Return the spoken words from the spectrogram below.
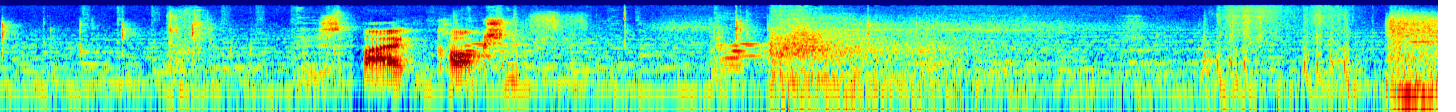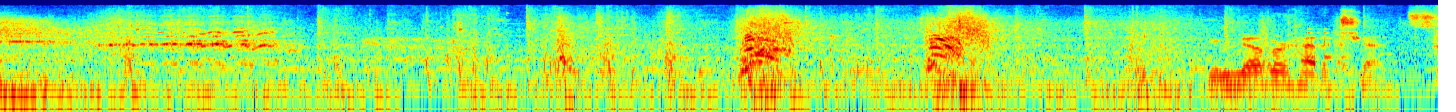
You can just buy a concoction. Never had a chance.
